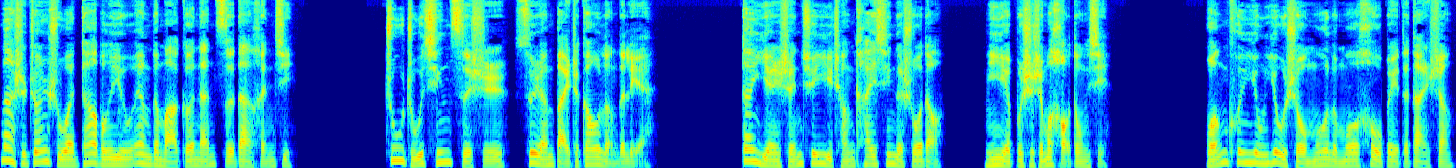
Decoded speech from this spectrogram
那是专属 W M 的马格南子弹痕迹。朱竹清此时虽然摆着高冷的脸，但眼神却异常开心的说道：“你也不是什么好东西。”王坤用右手摸了摸后背的弹伤，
